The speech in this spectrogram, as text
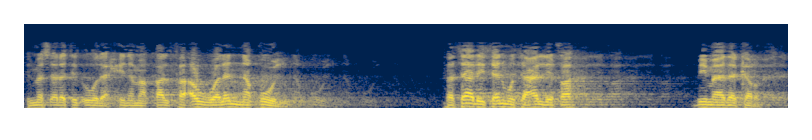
في المسألة الأولى حينما قال فأولا نقول. فثالثا متعلقة بما ذكرت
